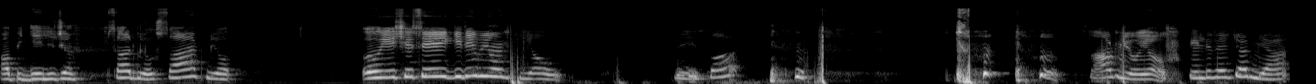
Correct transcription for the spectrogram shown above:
Abi delireceğim. Sarmıyor sarmıyor. O YÇS'ye gidemiyorum ki ya. Neyse. sarmıyor ya. Delireceğim ya.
